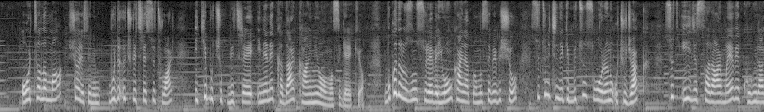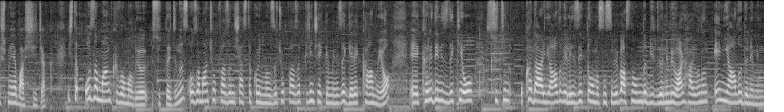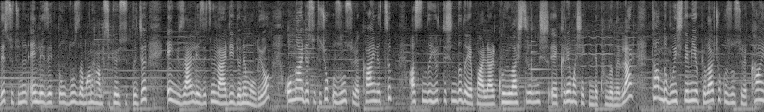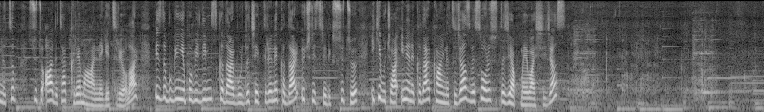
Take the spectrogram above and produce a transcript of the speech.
ortalama şöyle söyleyeyim burada 3 litre süt var. 2,5 litreye inene kadar kaynıyor olması gerekiyor. Bu kadar uzun süre ve yoğun kaynatmamın sebebi şu, sütün içindeki bütün su oranı uçacak, süt iyice sararmaya ve koyulaşmaya başlayacak. İşte o zaman kıvam alıyor sütlacınız. O zaman çok fazla nişasta koymanıza, çok fazla pirinç eklemenize gerek kalmıyor. Ee, Karadeniz'deki o sütün o kadar yağlı ve lezzetli olmasının sebebi aslında onun da bir dönemi var. Hayvanın en yağlı döneminde sütünün en lezzetli olduğu zaman Hamsiköy sütlacı en güzel lezzetini verdiği dönem oluyor. Onlar da sütü çok uzun süre kaynatıp aslında yurt dışında da yaparlar. Koyulaştırılmış e, krema şeklinde kullanırlar. Tam da bu işlemi yapıyorlar. Çok uzun süre kaynatıp sütü adeta krema haline getiriyorlar. Biz de bugün yapabildiğimiz kadar burada çektirene kadar 3 litrelik sütü 2,5'a inene kadar kaynatacağız ve sonra sütlacı yapmaya başlayacağız.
